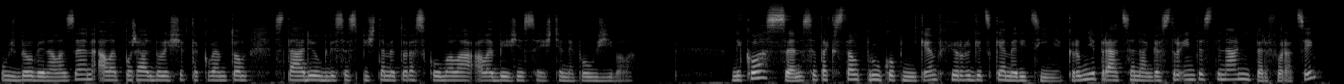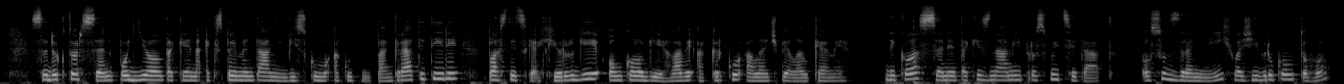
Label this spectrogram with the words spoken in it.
už byl vynalezen, ale pořád byl ještě v takovém tom stádiu, kdy se spíš ta metoda zkoumala, ale běžně se ještě nepoužívala. Nikolas Sen se tak stal průkopníkem v chirurgické medicíně. Kromě práce na gastrointestinální perforaci se doktor Sen podílel také na experimentálním výzkumu akutní pankreatitidy, plastické chirurgii, onkologii hlavy a krku a léčbě leukémie. Nikolas Sen je taky známý pro svůj citát. Osud zraněných leží v rukou toho,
